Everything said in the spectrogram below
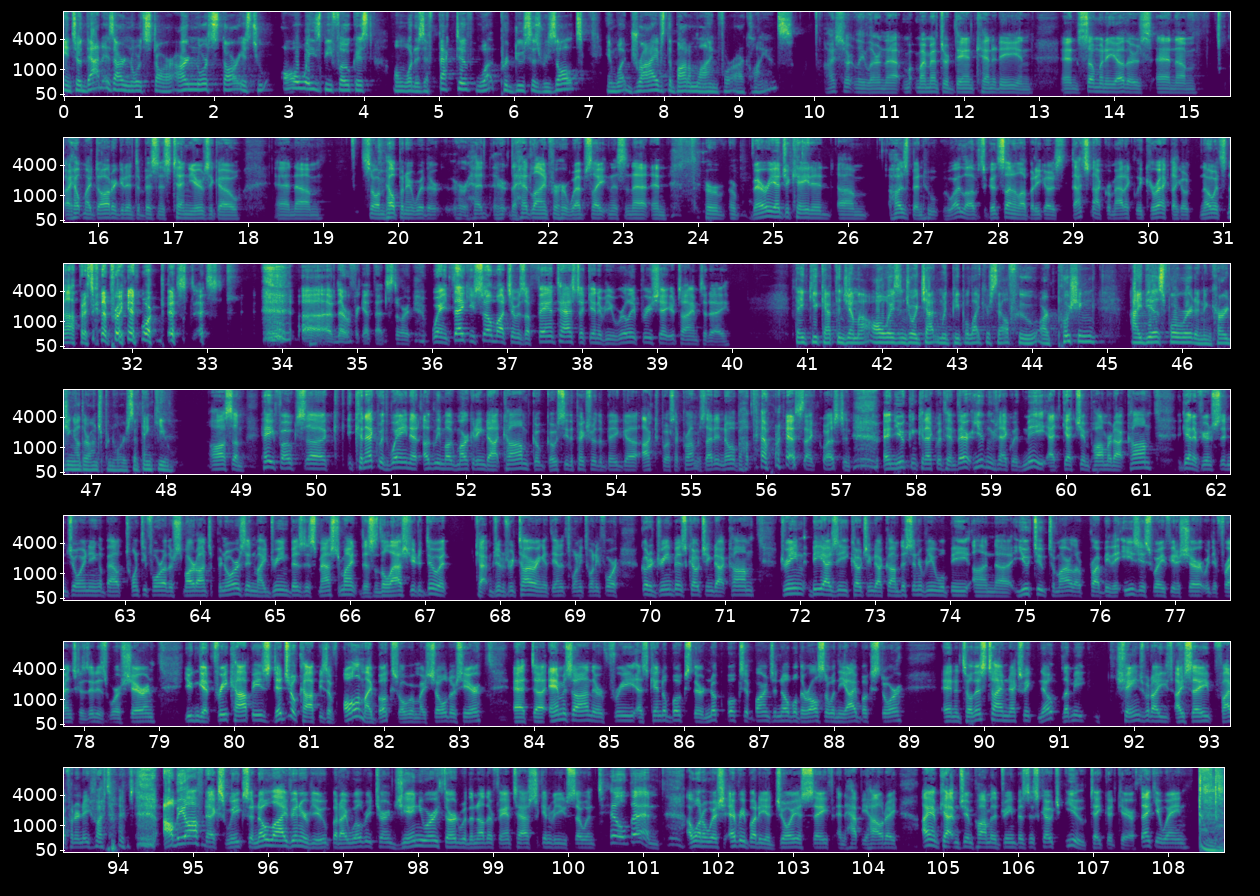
And so that is our north star. Our north star is to always be focused on what is effective, what produces results, and what drives the bottom line for our clients. I certainly learned that. My mentor Dan Kennedy and and so many others, and um, I helped my daughter get into business ten years ago, and um, so I'm helping her with her her head her, the headline for her website and this and that, and her, her very educated um, husband who who I love, is a good son-in-law, but he goes, "That's not grammatically correct." I go, "No, it's not, but it's going to bring in more business." Uh, I'll never forget that story. Wayne, thank you so much. It was a fantastic interview. Really appreciate your time today. Thank you, Captain Jim. I always enjoy chatting with people like yourself who are pushing ideas forward and encouraging other entrepreneurs. So thank you. Awesome. Hey, folks, uh, c- connect with Wayne at uglymugmarketing.com. Go, go see the picture of the big uh, octopus. I promise I didn't know about that when I asked that question. And you can connect with him there. You can connect with me at getjimpalmer.com. Again, if you're interested in joining about 24 other smart entrepreneurs in my dream business mastermind, this is the last year to do it. Captain Jim's retiring at the end of 2024. Go to dreambizcoaching.com, dreambizcoaching.com. This interview will be on uh, YouTube tomorrow. That'll probably be the easiest way for you to share it with your friends because it is worth sharing. You can get free copies, digital copies of all of my books over my shoulders here at uh, Amazon. They're free as Kindle books. They're Nook books at Barnes and Noble. They're also in the iBook store. And until this time next week, nope, let me change what I, I say 585 times. I'll be off next week, so no live interview, but I will return January 3rd with another fantastic interview. So until then, I want to wish everybody a joyous, safe, and happy holiday. I am Captain Jim Palmer, the Dream Business Coach. You take good care. Thank you, Wayne.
